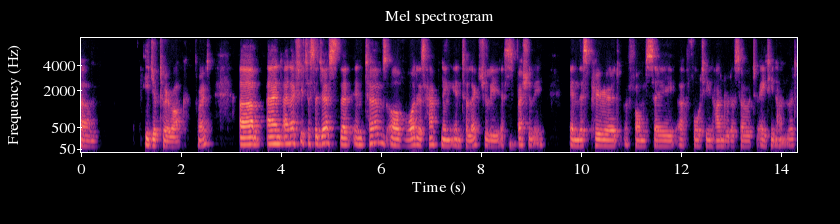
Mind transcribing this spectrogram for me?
um, Egypt to Iraq, right? Um, and, and actually to suggest that in terms of what is happening intellectually, especially in this period from say uh, 1400 or so to 1800,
